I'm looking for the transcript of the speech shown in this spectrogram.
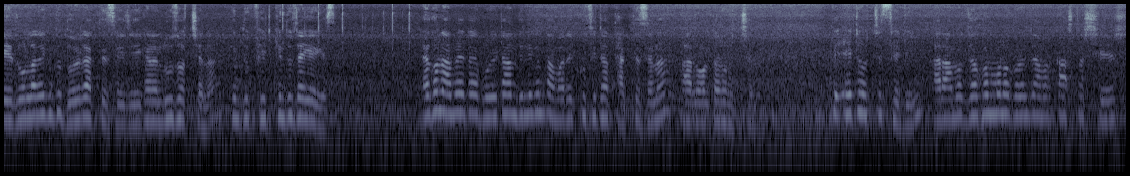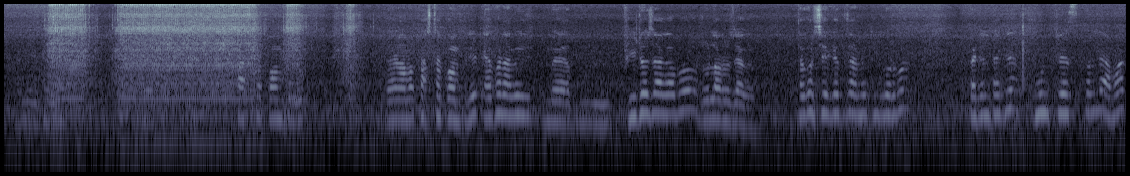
এই রোলারে কিন্তু ধরে রাখতেছে যে এখানে লুজ হচ্ছে না, কিন্তু ফিট কিন্তু জায়গায় গেছে। এখন আমি এটা বই টান দিলে কিন্তু আমার এই কুচিটা থাকতেছে না আর অল্টার হচ্ছে না। তো এটা হচ্ছে সেটিং আর আমার যখন মনে করেন যে আমার কাজটা শেষ, আমি এখানে কাজটা কমপ্লিট ধরেন আমার কাজটা কমপ্লিট এখন আমি ফিডও জাগাবো রোলারও জাগাবো। তখন সেক্ষেত্রে আমি কি করব? প্যাডেলটাকে ফুল প্রেস করলে আমার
